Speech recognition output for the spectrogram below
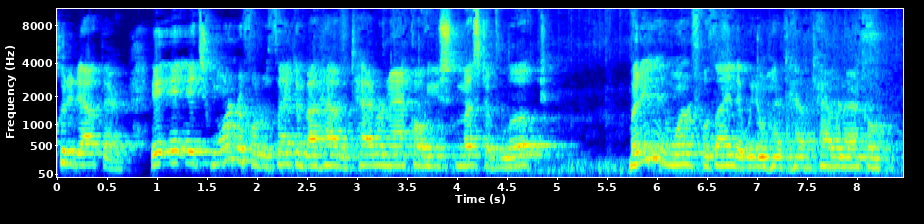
put it out there. It, it, it's wonderful to think about how the tabernacle used, must have looked. But isn't it a wonderful thing that we don't have to have a tabernacle?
